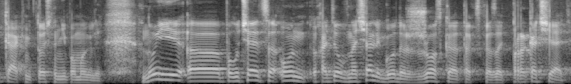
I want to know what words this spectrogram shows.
никак не, точно не помогли. Ну и э, получается, он хотел в начале года жестко, так сказать, прокачать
